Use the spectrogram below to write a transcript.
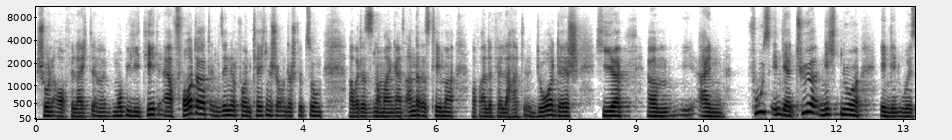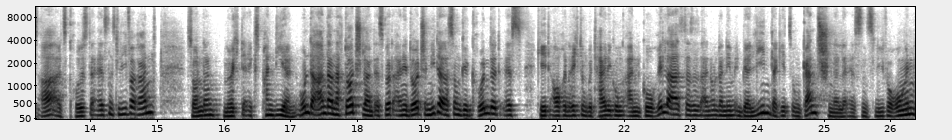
schon auch vielleicht äh, Mobilität erfordert im Sinne von technischer Unterstützung. Aber das ist nochmal ein ganz anderes Thema. Auf alle Fälle hat DoorDash hier ähm, ein Fuß in der Tür, nicht nur in den USA als größter Essenslieferant, sondern möchte expandieren. Unter anderem nach Deutschland. Es wird eine deutsche Niederlassung gegründet. Es geht auch in Richtung Beteiligung an Gorillas. Das ist ein Unternehmen in Berlin. Da geht es um ganz schnelle Essenslieferungen.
